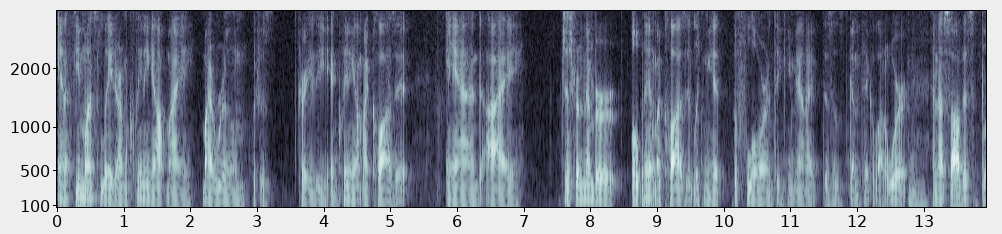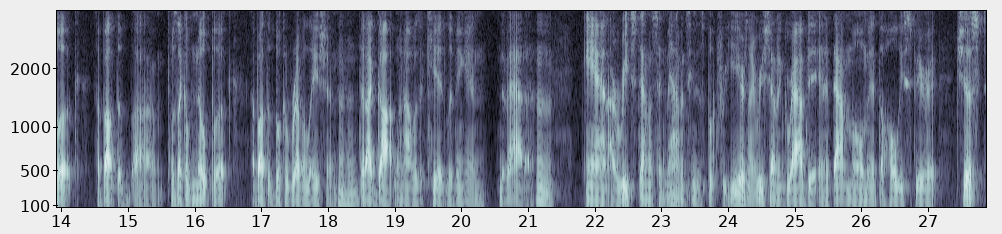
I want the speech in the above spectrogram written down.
And a few months later, I'm cleaning out my my room, which was crazy, and cleaning out my closet. And I just remember opening up my closet, looking at the floor, and thinking, "Man, I, this is going to take a lot of work." Hmm. And I saw this book about the um, it was like a notebook about the book of Revelation that I got when I was a kid living in Nevada. And I reached down and said, Man, I haven't seen this book for years. And I reached down and grabbed it. And at that moment, the Holy Spirit just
